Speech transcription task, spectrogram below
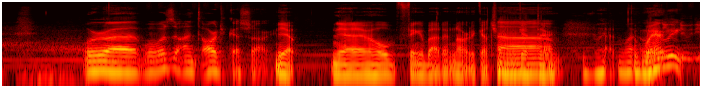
or uh, what was it? Antarctica. Sorry. yep. Yeah, the whole thing about Antarctica trying to get there. Um, wh- wh- Where- where are What do you do we?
